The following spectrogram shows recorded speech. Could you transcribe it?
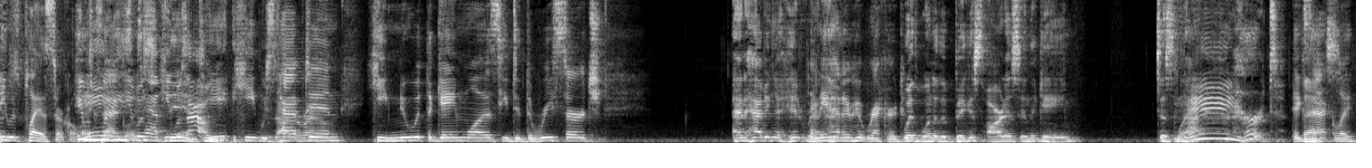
he was play a circle. He was, And tapped- he he was was, he was in, out. he, he was out tapped in. He knew what the game was. He did the research, and having a hit record. and he had a hit record. with one of the biggest artists in the game does not hurt. exactly.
